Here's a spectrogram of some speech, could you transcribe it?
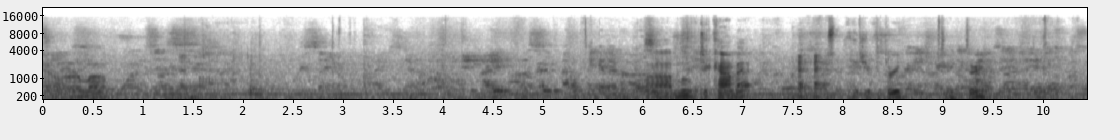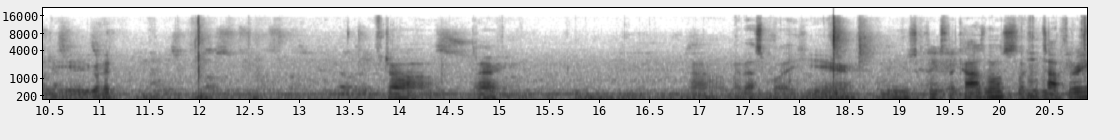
Counter them up. Uh, move to combat. Hit you for three. Take three. And go ahead. Draw. Alright. Uh, my best play here. I'm gonna use Glimpse the Cosmos, look at the top three.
